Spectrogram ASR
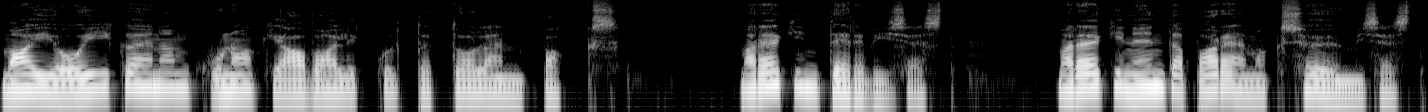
ma ei oiga enam kunagi avalikult, et olen paks. ma räägin tervisest. ma räägin enda paremaks söömisest,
